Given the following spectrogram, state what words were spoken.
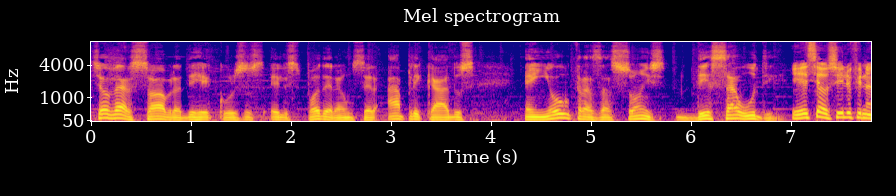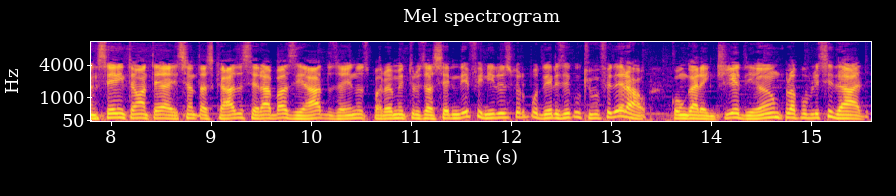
Se houver sobra de recursos, eles poderão ser aplicados em outras ações de saúde. Esse auxílio financeiro, então, até as Santas Casas, será baseado aí nos parâmetros a serem definidos pelo Poder Executivo Federal, com garantia de ampla publicidade.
